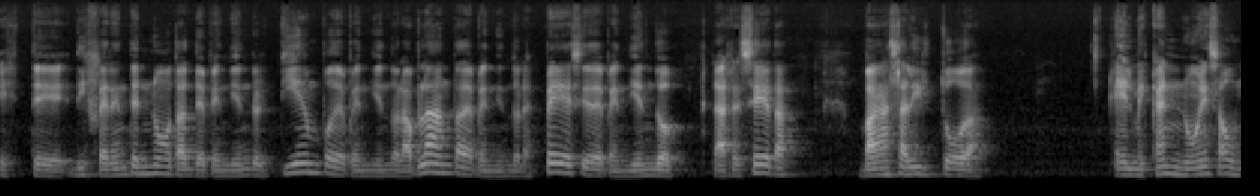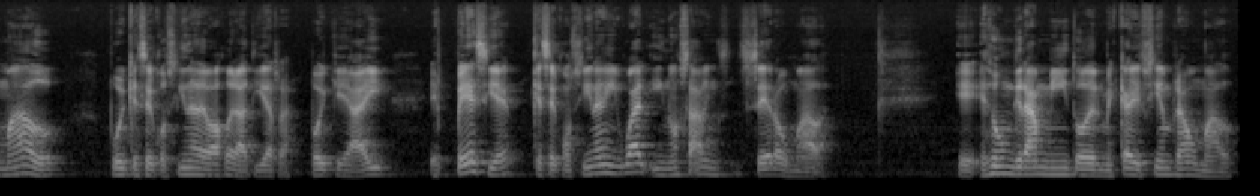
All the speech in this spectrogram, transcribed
este, diferentes notas dependiendo el tiempo, dependiendo la planta, dependiendo la especie, dependiendo la receta. Van a salir todas. El mezcal no es ahumado porque se cocina debajo de la tierra, porque hay especies que se cocinan igual y no saben ser ahumadas. Eh, es un gran mito del mezcal y siempre es ahumado.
